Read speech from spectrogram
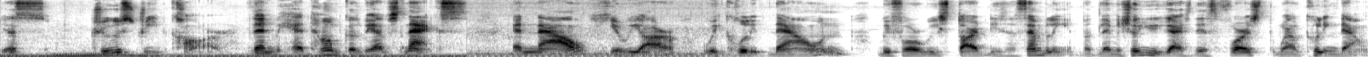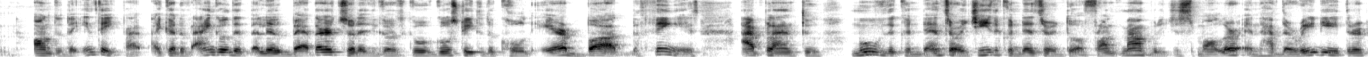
Yes, true street car. Then we head home because we have snacks. And now, here we are we cool it down before we start disassembling it. But let me show you guys this first while cooling down. Onto the intake pipe. I could have angled it a little better so that it goes go, go straight to the cold air. But the thing is I plan to move the condenser or change the condenser into a front mount which is smaller and have the radiator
